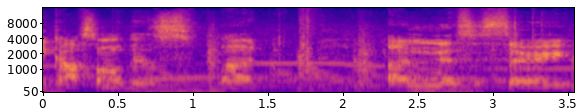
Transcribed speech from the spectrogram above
Take off some of this uh, unnecessary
